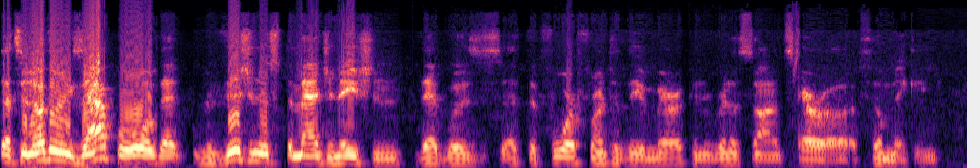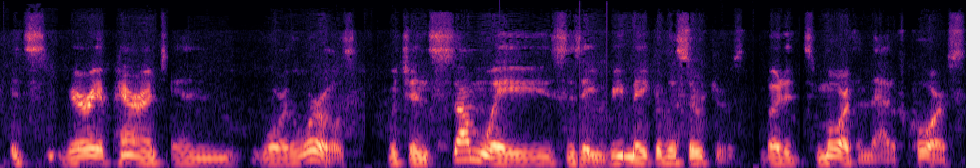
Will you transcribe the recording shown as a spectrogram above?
That's another example of that revisionist imagination that was at the forefront of the American Renaissance era of filmmaking. It's very apparent in War of the Worlds which in some ways is a remake of The Searchers, but it's more than that, of course.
